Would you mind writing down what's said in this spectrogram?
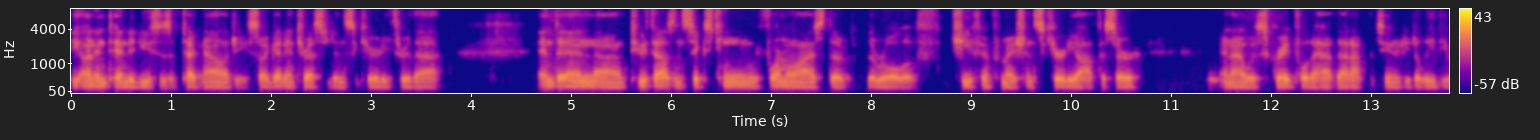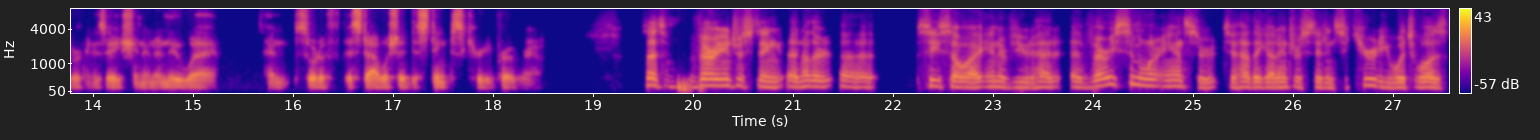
the unintended uses of technology. So I got interested in security through that. And then uh, 2016, we formalized the, the role of Chief Information Security Officer. And I was grateful to have that opportunity to lead the organization in a new way and sort of establish a distinct security program. So that's very interesting. Another uh, CISO I interviewed had a very similar answer to how they got interested in security, which was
